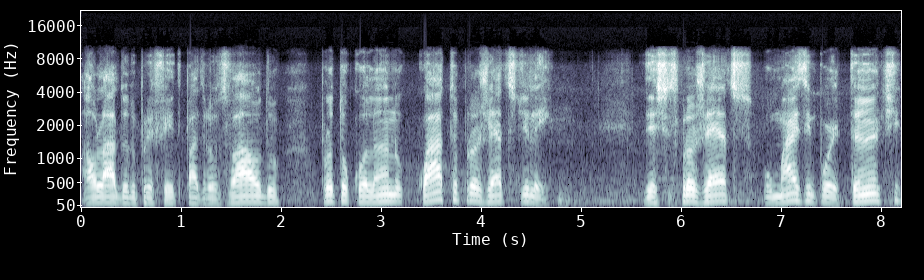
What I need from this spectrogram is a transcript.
ao lado do prefeito Padre Osvaldo, protocolando quatro projetos de lei. Destes projetos, o mais importante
